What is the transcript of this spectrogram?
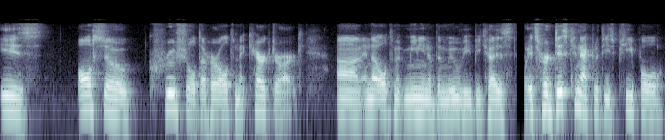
is also crucial to her ultimate character arc um, and the ultimate meaning of the movie because it's her disconnect with these people,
